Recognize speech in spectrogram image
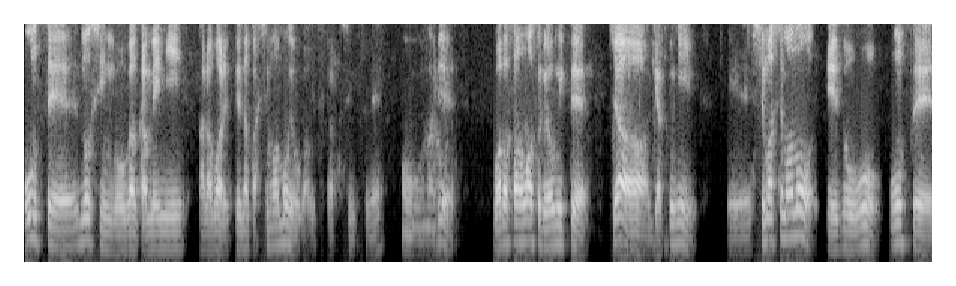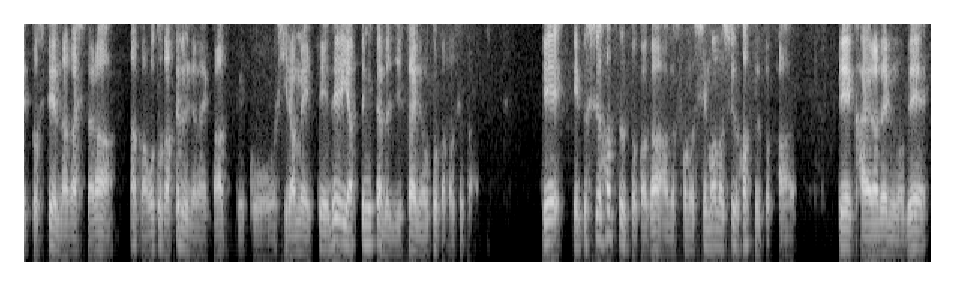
音声の信号が画面に現れて、なんか縞模様が映ったらしいんですね。おおなるほど。で、和田さんはそれを見て、じゃあ逆に、えー、しましまの映像を音声として流したら、なんか音出せるんじゃないかってこう、ひらめいて、で、やってみたら実際に音が出せた。で、えっ、と、周波数とかが、あの、その島の周波数とかで変えられるので、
